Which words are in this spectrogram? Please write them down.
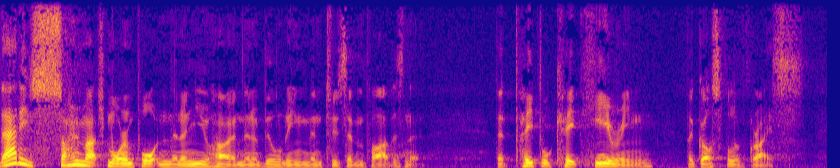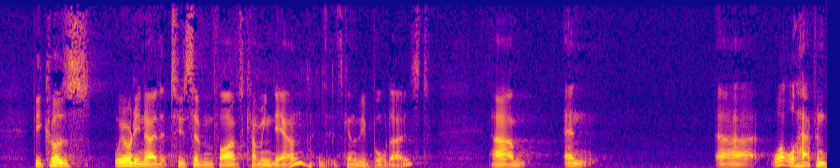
that is so much more important than a new home, than a building, than 275, isn't it? That people keep hearing the gospel of grace. Because we already know that 275 is coming down, it's going to be bulldozed. Um, and uh, what will happen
